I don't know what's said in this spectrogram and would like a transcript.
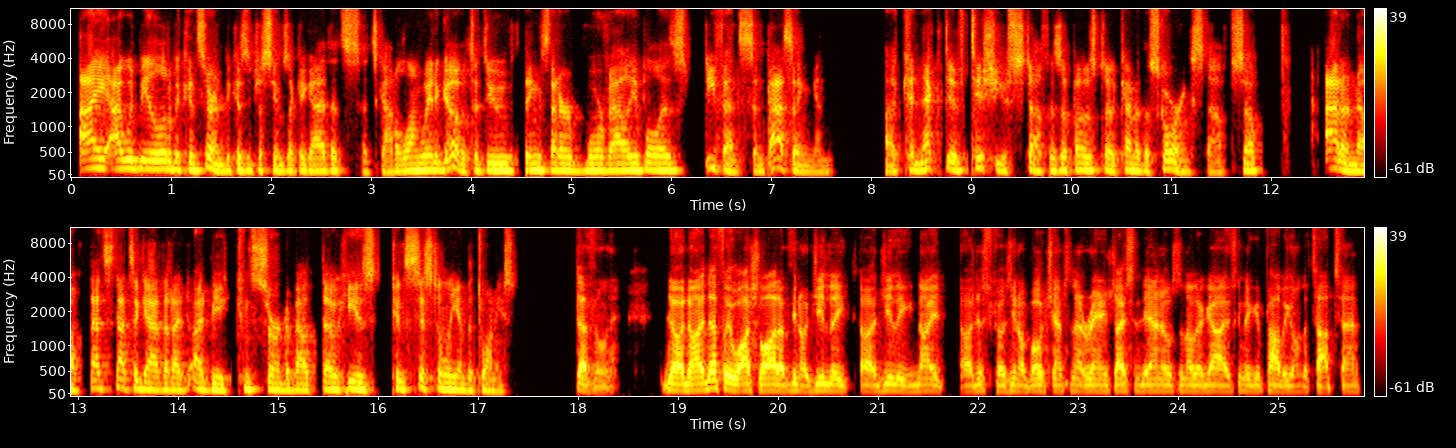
I I would be a little bit concerned because it just seems like a guy that's that's got a long way to go to do things that are more valuable as defense and passing and uh, connective tissue stuff as opposed to kind of the scoring stuff. So I don't know. That's that's a guy that I'd I'd be concerned about, though he is consistently in the twenties. Definitely. No, no, I definitely watched a lot of you know G League, uh, G League Ignite, uh, just because you know Beauchamp's in that range. Dyson Daniels, another guy who's going to get probably go in the top ten.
